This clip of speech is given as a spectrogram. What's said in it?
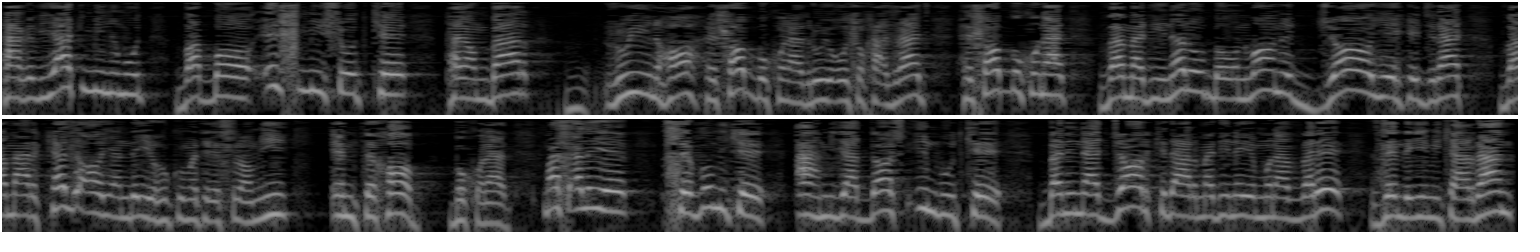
تقویت می نمود و باعث می شد که پیامبر روی اینها حساب بکند روی اوس و خزرج حساب بکند و مدینه رو به عنوان جای هجرت و مرکز آینده حکومت اسلامی انتخاب بکند. مسئله سومی که اهمیت داشت این بود که بنی نجار که در مدینه منوره زندگی می‌کردند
